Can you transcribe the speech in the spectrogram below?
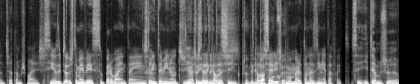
portanto já estamos mais. Sim, os episódios também vêem-se super bem, têm Sim. 30 minutos. Yeah, acho que isso é 30, daquelas, 35, portanto, daquelas séries que uma maratonazinha está feita. Sim, e temos, eh,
